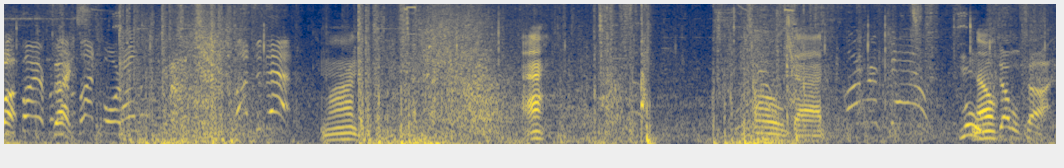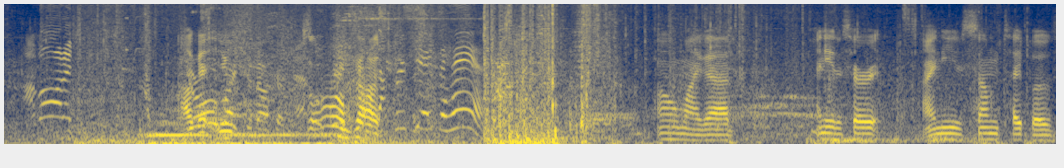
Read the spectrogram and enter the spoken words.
up. Thanks. Come on. Ah. Oh god. Move. No. Double time. I'll You're get you. right, Oh god. Appreciate the hand. Oh my god. I need a turret. I need some type of...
